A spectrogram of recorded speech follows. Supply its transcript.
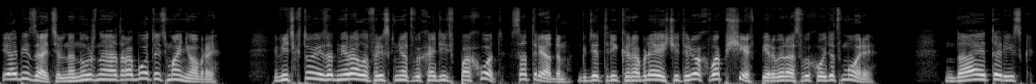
и обязательно нужно отработать маневры. Ведь кто из адмиралов рискнет выходить в поход с отрядом, где три корабля из четырех вообще в первый раз выходят в море? Да, это риск,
